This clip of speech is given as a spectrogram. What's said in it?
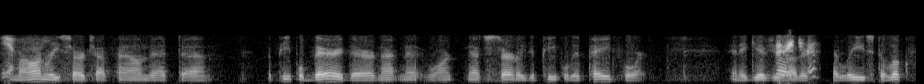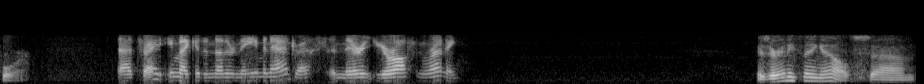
Yes. In my own research, I found that uh, the people buried there not ne- weren't necessarily the people that paid for it, and it gives you Very other leads to look for. That's right. You might get another name and address, and there you're off and running. Is there anything else? Um,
